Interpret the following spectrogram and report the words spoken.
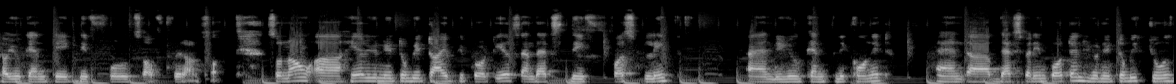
how you can take the full software also. So now uh, here you need to be type the Proteus and that's the first link and you can click on it. And uh, that's very important. You need to be choose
